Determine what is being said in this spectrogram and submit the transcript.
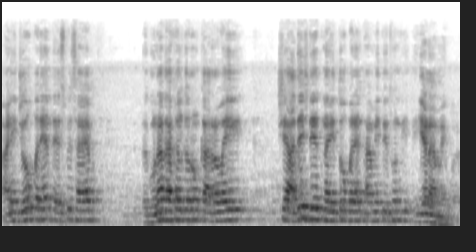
आणि जोपर्यंत एस पी साहेब गुन्हा दाखल करून कारवाईचे आदेश देत नाही तोपर्यंत आम्ही तिथून येणार नाही. परत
